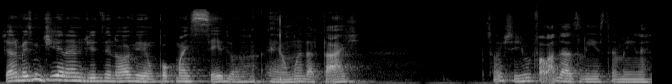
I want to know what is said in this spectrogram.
já no mesmo dia, né, no dia 19, um pouco mais cedo, é uma da tarde. Só um instante, vamos falar das linhas também, né?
